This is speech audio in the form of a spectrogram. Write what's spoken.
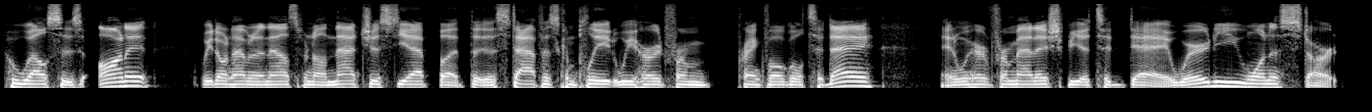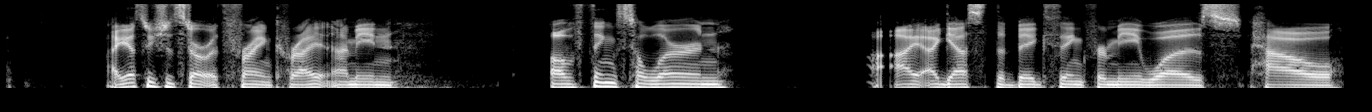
who else is on it. We don't have an announcement on that just yet, but the staff is complete. We heard from Frank Vogel today, and we heard from Mat Ishbia today. Where do you want to start? I guess we should start with Frank, right? I mean, of things to learn, I, I guess the big thing for me was how,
